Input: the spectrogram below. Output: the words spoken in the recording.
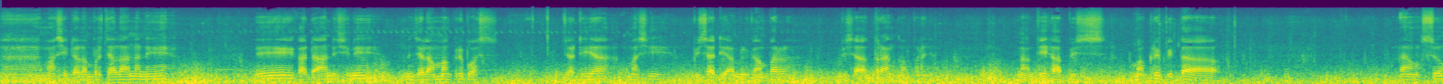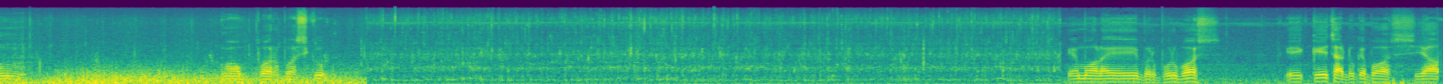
Ah, masih dalam perjalanan nih. Ini keadaan di sini menjelang maghrib bos jadi ya masih bisa diambil gambar bisa terang gambarnya nanti habis maghrib kita langsung ngobor bosku. Oke mulai berburu bos. Iki caduknya bos. Siap.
